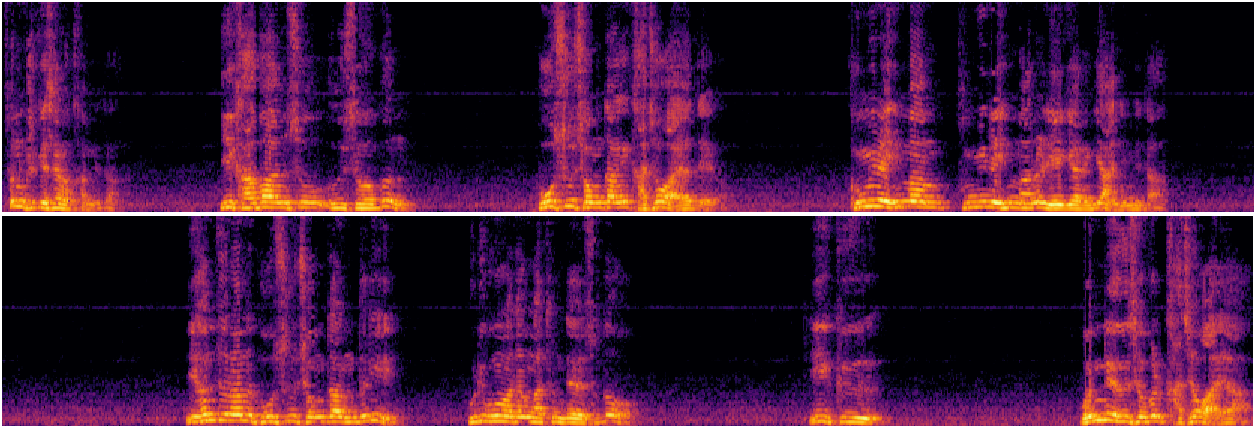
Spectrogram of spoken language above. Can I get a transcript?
저는 그렇게 생각합니다. 이 과반수 의석은 보수 정당이 가져와야 돼요. 국민의 힘만, 국민의 힘만을 얘기하는 게 아닙니다. 이 현존하는 보수 정당들이 우리 공화당 같은 데에서도 이 그 원내 의석을 가져와야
